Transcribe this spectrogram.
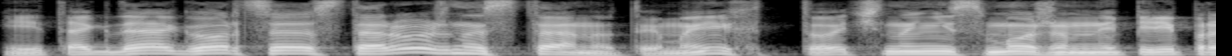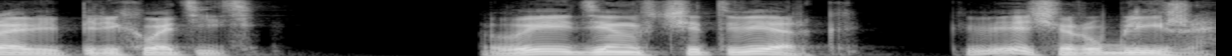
и тогда горцы осторожны станут, и мы их точно не сможем на переправе перехватить. Выйдем в четверг, к вечеру ближе.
